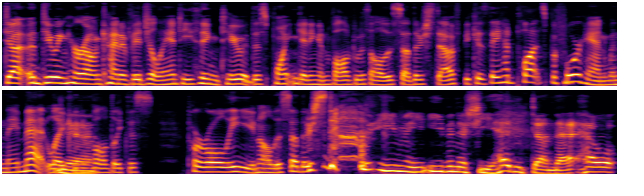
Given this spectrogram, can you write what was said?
do- doing her own kind of vigilante thing too at this point and getting involved with all this other stuff because they had plots beforehand when they met like it involved like this parolee and all this other stuff even even if she hadn't done that, how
